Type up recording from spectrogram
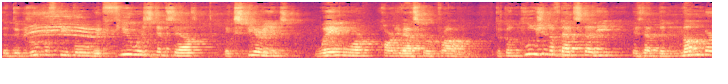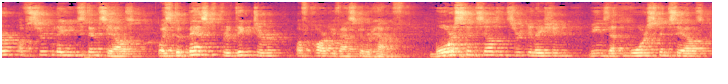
that the group of people with fewer stem cells experience way more cardiovascular problem. The conclusion of that study is that the number of circulating stem cells was the best predictor of cardiovascular health. More stem cells in circulation means that more stem cells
